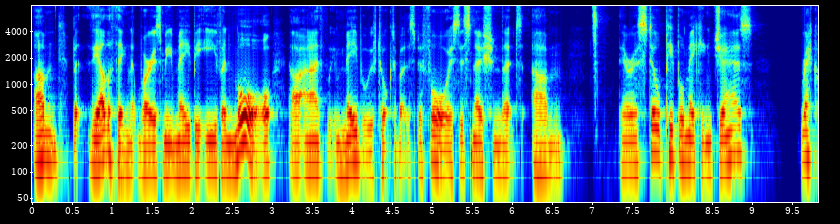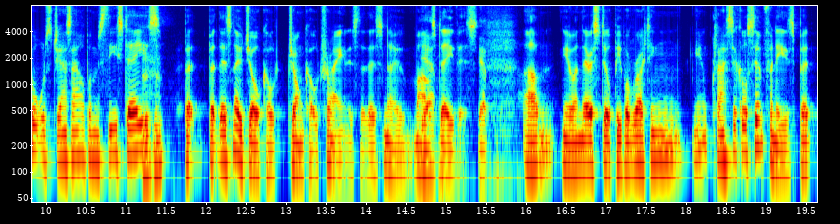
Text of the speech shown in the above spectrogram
Um, but the other thing that worries me, maybe even more, uh, and I, maybe we've talked about this before, is this notion that um, there are still people making jazz records, jazz albums these days. Mm-hmm. But but there's no Joel Col- John Coltrane, is there? There's no Miles yeah. Davis. Yep. Um, you know, and there are still people writing you know, classical symphonies, but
